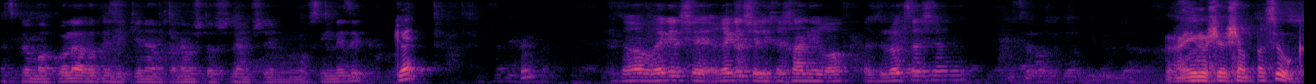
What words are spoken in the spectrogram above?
אז כלומר כל האבות נזיקין המכנה המשותף שלהם שהם עושים נזק? כן. אז הרב, רגל נירו, אז הוא לא צריך ש... ראינו שיש שם פסוק,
